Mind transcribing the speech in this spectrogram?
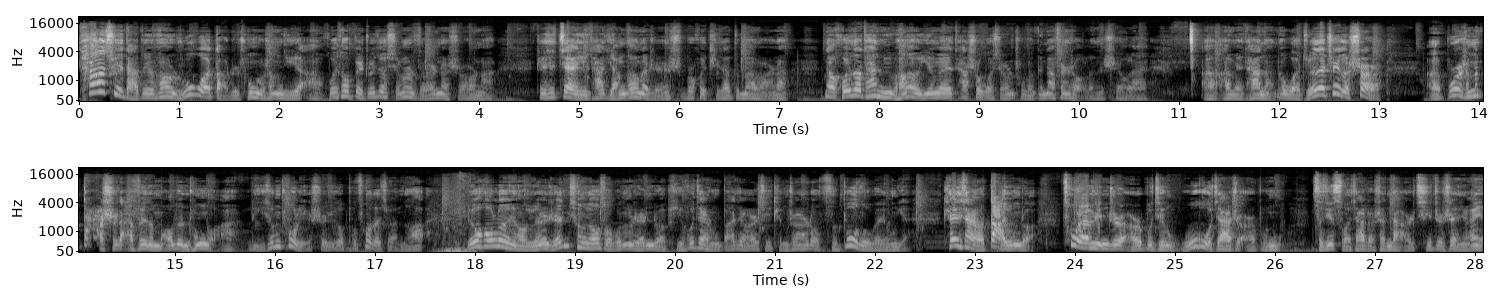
他去打对方，如果导致冲突升级啊，回头被追究刑事责任的时候呢，这些建议他阳刚的人是不是会替他蹲班房呢？那回头他女朋友因为他受过刑事处分跟他分手了，那谁又来啊安慰他呢？那我觉得这个事儿呃，不是什么大是大非的矛盾冲突啊，理性处理是一个不错的选择。刘侯论有云：“人情有所不能忍者，匹夫见辱，拔剑而起，挺身而斗，此不足为勇也。天下有大勇者，猝然临之而不惊，无故加之而不怒，此其所辖者甚大而其志甚远也。”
